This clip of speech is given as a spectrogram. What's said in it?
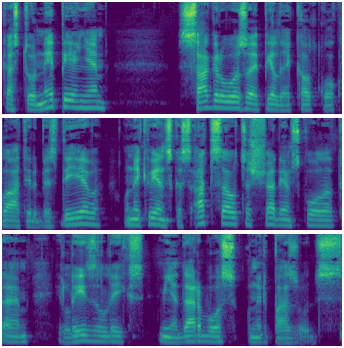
Kas to nepieņem, sagroza vai pieliek kaut ko klāt, ir bez dieva, un ik viens, kas atsaucas šādiem skolotājiem, ir līdzdalīgs viņa darbos un ir pazudis.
